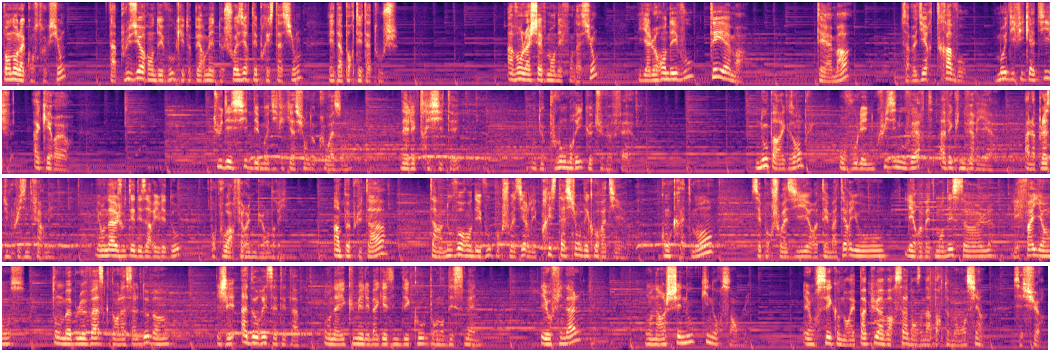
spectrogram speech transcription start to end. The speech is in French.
Pendant la construction, tu as plusieurs rendez-vous qui te permettent de choisir tes prestations et d'apporter ta touche. Avant l'achèvement des fondations, il y a le rendez-vous TMA. TMA, ça veut dire travaux, modificatifs, acquéreurs. Tu décides des modifications de cloison, d'électricité ou de plomberie que tu veux faire. Nous, par exemple, on voulait une cuisine ouverte avec une verrière, à la place d'une cuisine fermée. Et on a ajouté des arrivées d'eau pour pouvoir faire une buanderie. Un peu plus tard, tu as un nouveau rendez-vous pour choisir les prestations décoratives. Concrètement, c'est pour choisir tes matériaux, les revêtements des sols, les faïences, ton meuble vasque dans la salle de bain. J'ai adoré cette étape. On a écumé les magazines déco pendant des semaines. Et au final, on a un chez nous qui nous ressemble. Et on sait qu'on n'aurait pas pu avoir ça dans un appartement ancien, c'est sûr.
